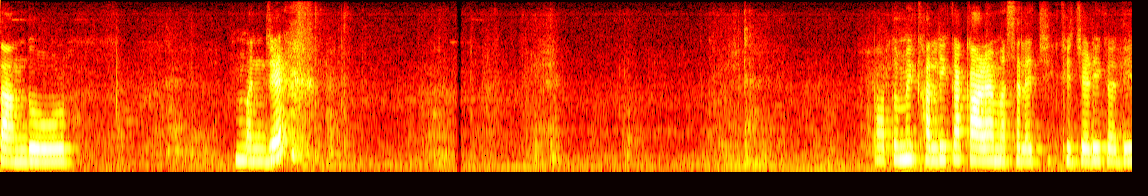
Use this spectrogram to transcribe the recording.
तांदूळ? म्हणजे? का तुम्ही खाल्ली का काळ्या मसाल्याची खिचडी कधी?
